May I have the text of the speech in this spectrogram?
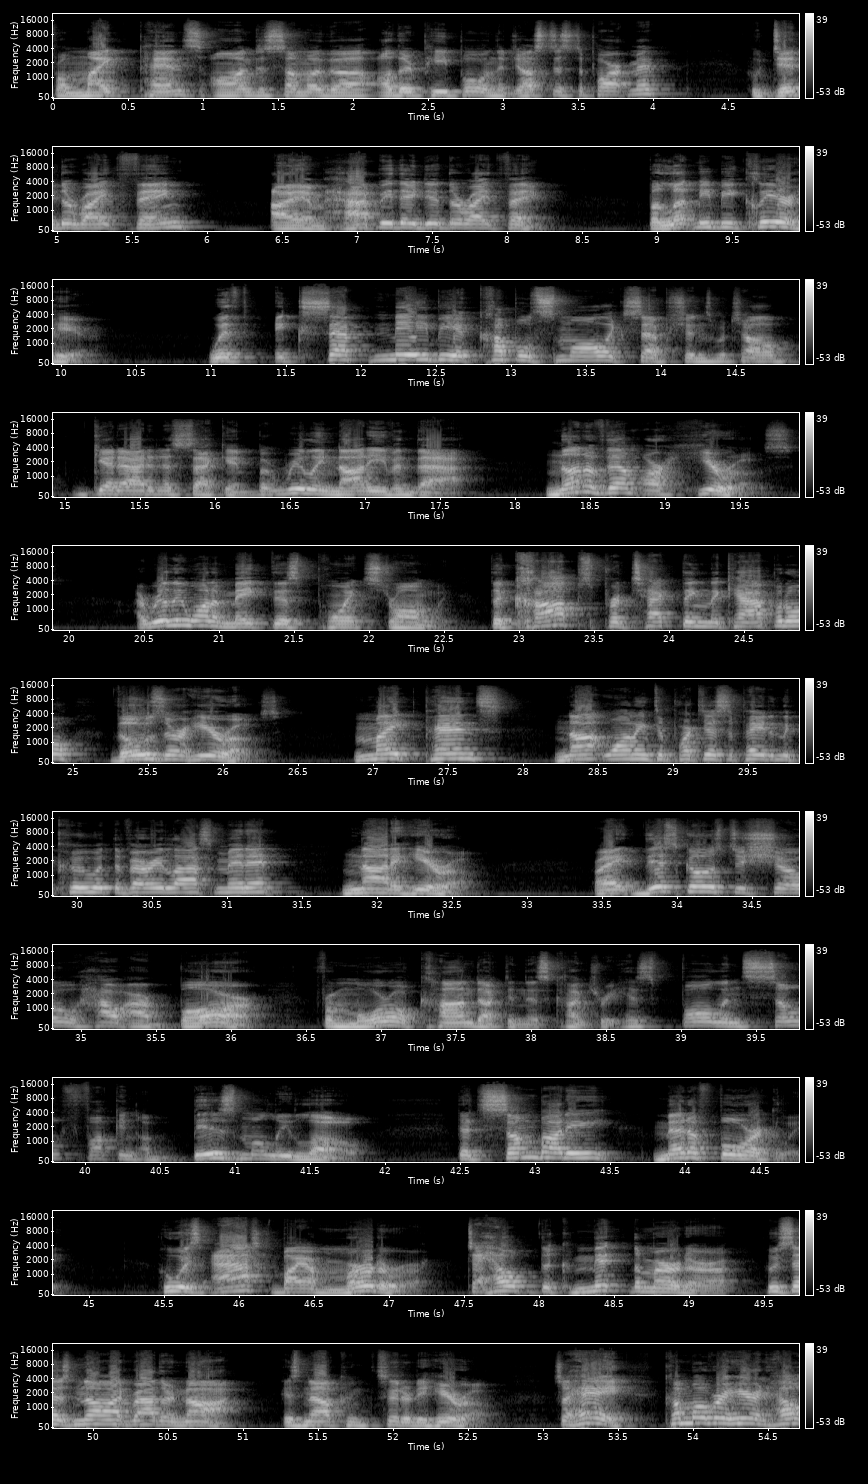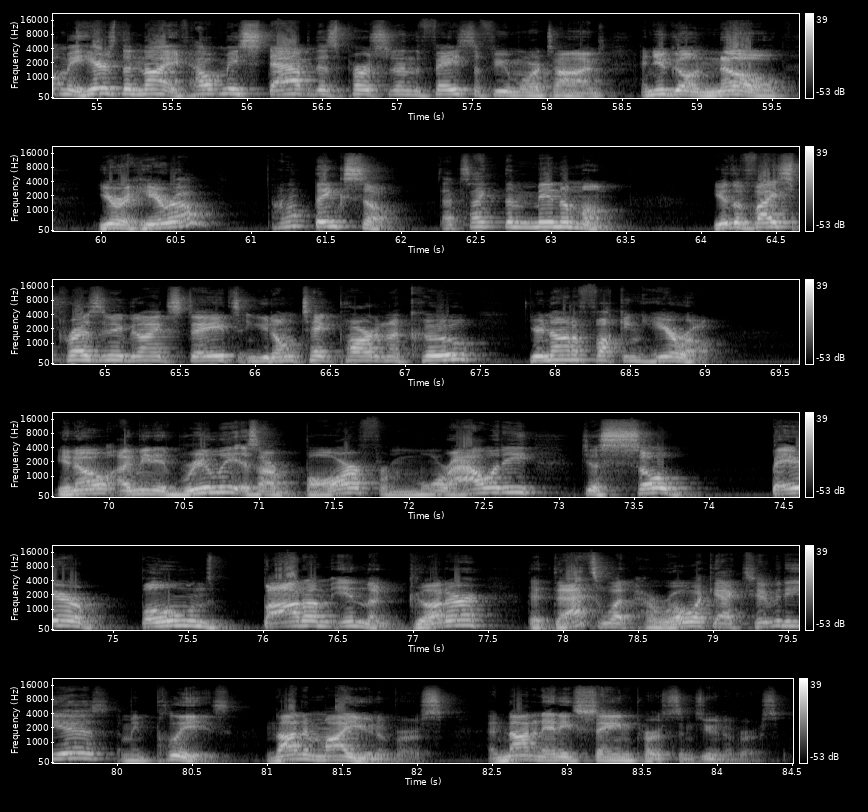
from Mike Pence on to some of the other people in the Justice Department who did the right thing, I am happy they did the right thing. But let me be clear here with except maybe a couple small exceptions, which I'll get at in a second, but really not even that. None of them are heroes. I really want to make this point strongly. The cops protecting the Capitol, those are heroes. Mike Pence not wanting to participate in the coup at the very last minute, not a hero. Right? This goes to show how our bar for moral conduct in this country has fallen so fucking abysmally low that somebody metaphorically who is asked by a murderer to help the commit the murder who says no I'd rather not is now considered a hero. So hey, come over here and help me. Here's the knife. Help me stab this person in the face a few more times. And you go, "No, you're a hero?" I don't think so. That's like the minimum. You're the vice president of the United States and you don't take part in a coup, you're not a fucking hero. You know, I mean, it really is our bar for morality just so bare bones, bottom in the gutter that that's what heroic activity is? I mean, please, not in my universe and not in any sane person's universe.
